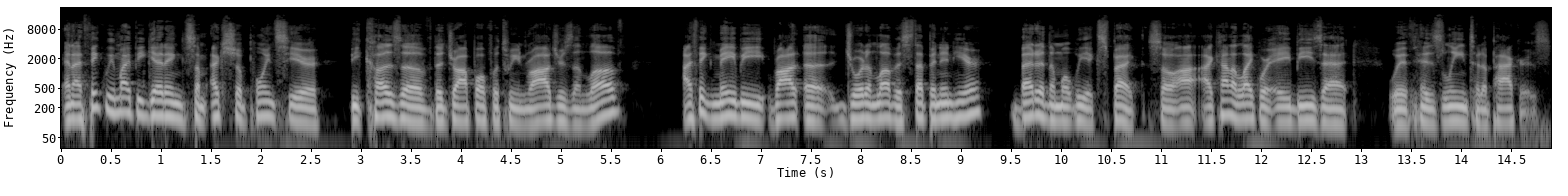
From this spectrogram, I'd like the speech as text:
And I think we might be getting some extra points here because of the drop off between Rodgers and Love. I think maybe Rod, uh, Jordan Love is stepping in here better than what we expect. So I, I kind of like where AB's at with his lean to the Packers.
